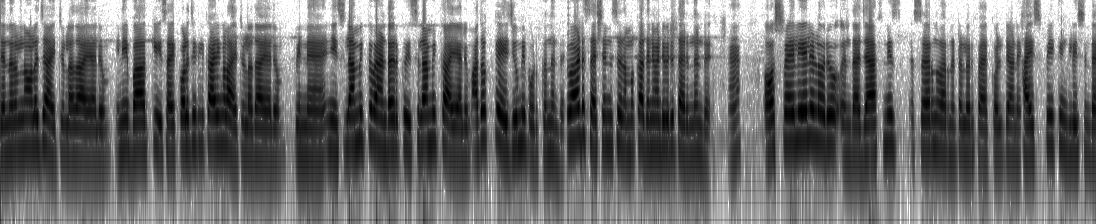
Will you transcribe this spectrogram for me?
ജനറൽ നോളജ് ആയിട്ടുള്ളതായാലും ഇനി ബാക്കി സൈക്കോളജിക്കൽ കാര്യങ്ങളായിട്ടുള്ളതായാലും പിന്നെ ഇനി ഇസ്ലാമിക് വേണ്ടവർക്ക് ഇസ്ലാമിക് ആയാലും അതൊക്കെ എജ്യൂമി കൊടുക്കുന്നുണ്ട്. ഒരുപാട് സെഷൻസ് നമുക്ക് അതിനുവേണ്ടി ഇവർ തരുന്നുണ്ട്. ഓസ്ട്രേലിയയിലുള്ള ഒരു എന്താ ജാപ്പനീസ് സർ എന്ന് പറഞ്ഞിട്ടുള്ള ഒരു ഫാക്കൽറ്റിയാണ് ഹൈ സ്പീക്ക് ഇംഗ്ലീഷിന്റെ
